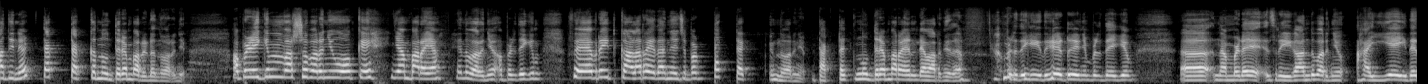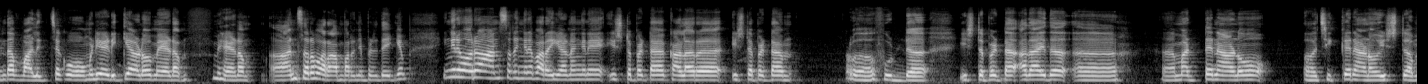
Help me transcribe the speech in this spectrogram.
അതിന് ടക്ക് ടക്ക് എന്ന് ഉത്തരം പറയണമെന്ന് പറഞ്ഞു. അപ്പോഴേക്കും വർഷ പറഞ്ഞു ഓക്കെ ഞാൻ പറയാം എന്ന് പറഞ്ഞു. അപ്പോഴത്തേക്കും ഫേവറേറ്റ് കളർ ഏതാന്ന് ചോദിച്ചപ്പോൾ ടക് ടക് എന്ന് പറഞ്ഞു. ടക് ടക്ക് എന്ന് ഉത്തരം പറയാനല്ലേ പറഞ്ഞത്. അപ്പോഴത്തേക്കും ഇത് കേട്ട് കഴിഞ്ഞപ്പോഴത്തേക്കും നമ്മുടെ ശ്രീകാന്ത് പറഞ്ഞു അയ്യേ ഇതെന്താ വളിച്ച കോമഡി അടിക്കുകയാണോ മേഡം? മേഡം ആൻസർ പറയാൻ പറഞ്ഞപ്പോഴത്തേക്കും ഇങ്ങനെ ഓരോ ആൻസർ ഇങ്ങനെ പറയുകയാണ്. അങ്ങനെ ഇഷ്ടപ്പെട്ട കളറ് ഇഷ്ടപ്പെട്ട ഫുഡ് ഇഷ്ടപ്പെട്ട അതായത് മട്ടനാണോ ചിക്കനാണോ ഇഷ്ടം?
